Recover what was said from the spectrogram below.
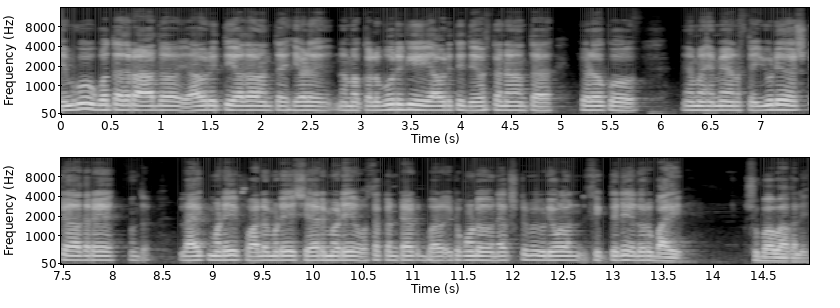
ನಿಮಗೂ ಗೊತ್ತಾದ್ರೆ ಅದ ಯಾವ ರೀತಿ ಅದ ಅಂತ ಹೇಳಿ ನಮ್ಮ ಕಲಬುರಗಿ ಯಾವ ರೀತಿ ದೇವಸ್ಥಾನ ಅಂತ ಹೇಳೋಕು ನಮ್ಮ ಹೆಮ್ಮೆ ಅನಿಸ್ತದೆ ವಿಡಿಯೋ ಇಷ್ಟ ಆದರೆ ಒಂದು ಲೈಕ್ ಮಾಡಿ ಫಾಲೋ ಮಾಡಿ ಶೇರ್ ಮಾಡಿ, ಹೊಸ ಕಂಟ್ಯಾಕ್ಟ್ ಬ ಇಟ್ಕೊಂಡು ನೆಕ್ಸ್ಟ್ ವಿಡಿಯೋ ಸಿಗ್ತೀನಿ. ಎಲ್ಲರೂ ಬಾಯ್ ಶುಭವಾಗಲಿ.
